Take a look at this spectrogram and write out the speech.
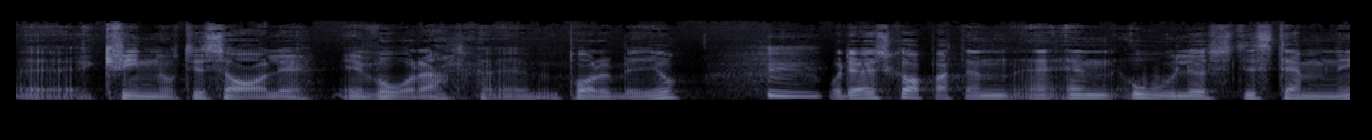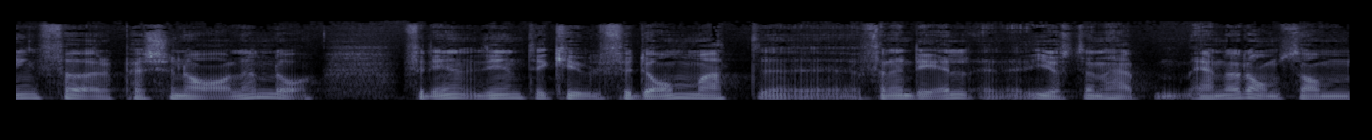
eh, kvinnor till salu i våran eh, porrbio. Och det har ju skapat en, en olustig stämning för personalen då. För det är, det är inte kul för dem att, eh, för en del, just den här, en av dem som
